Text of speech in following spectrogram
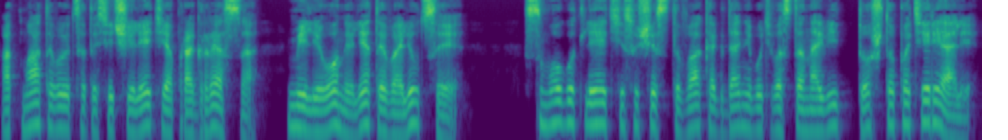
отматываются тысячелетия прогресса, миллионы лет эволюции. Смогут ли эти существа когда-нибудь восстановить то, что потеряли?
